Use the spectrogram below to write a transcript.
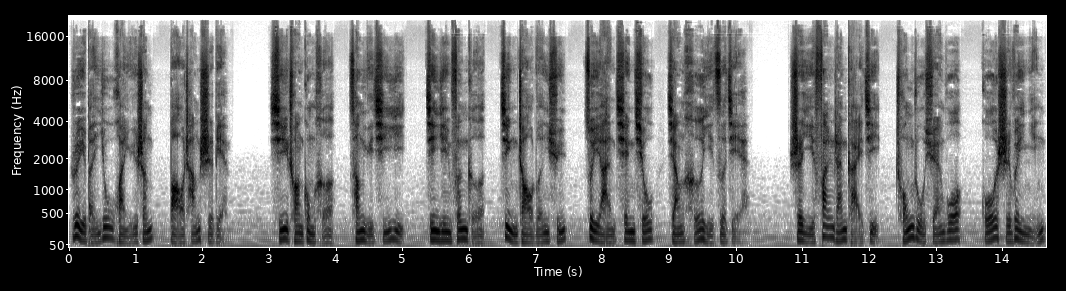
瑞本忧患余生，保长事变，西创共和，曾与其意。”今因分隔，镜照轮虚，罪案千秋，将何以自解？是以幡然改计，重入漩涡。国事未宁，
